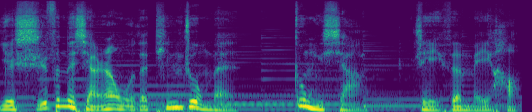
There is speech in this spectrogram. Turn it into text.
也十分的想让我的听众们共享这一份美好。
